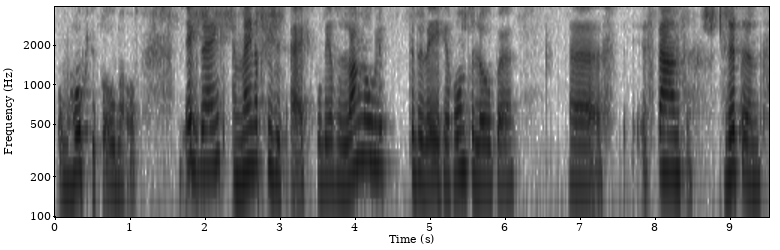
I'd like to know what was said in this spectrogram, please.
omhoog te komen. Of, dus ik denk, en mijn advies is echt, probeer zo lang mogelijk te bewegen, rond te lopen, uh, staand, zittend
